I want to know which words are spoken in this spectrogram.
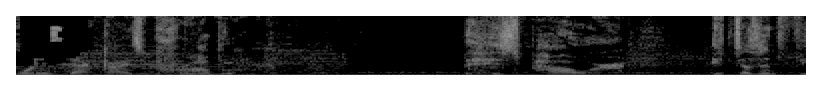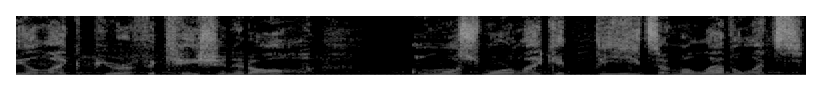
What is that guy's problem? His power. It doesn't feel like purification at all. Almost more like it feeds on malevolence.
